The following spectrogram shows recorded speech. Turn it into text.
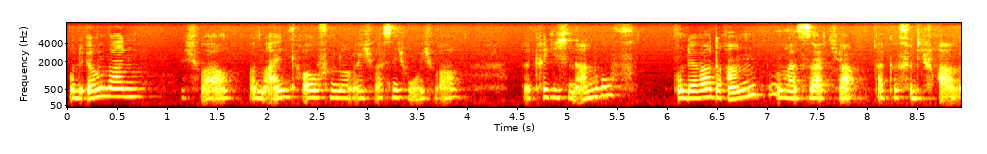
Und irgendwann, ich war beim Einkaufen oder ich weiß nicht, wo ich war, da kriege ich einen Anruf und er war dran und hat gesagt, ja, danke für die Frage.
